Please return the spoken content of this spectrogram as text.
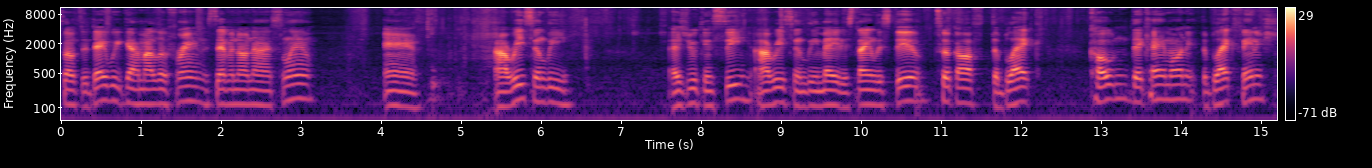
So today we got my little friend, the 709 Slim. And I recently, as you can see, I recently made it stainless steel. Took off the black coating that came on it, the black finish.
